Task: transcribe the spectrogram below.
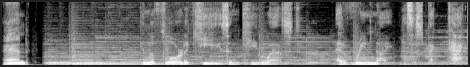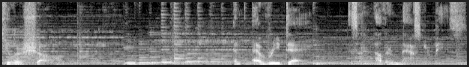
And in the Florida Keys and Key West, every night is a spectacular show. And every day is another masterpiece.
